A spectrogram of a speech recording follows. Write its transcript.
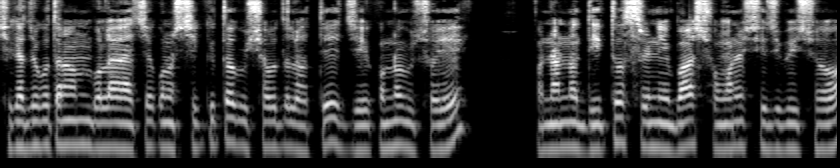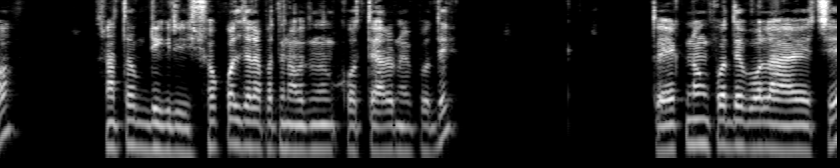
শিক্ষা যোগ্যতার মান বলা আছে কোনো শিক্ষিত বিশ্ববিদ্যালয় হতে যে কোনো বিষয়ে অন্যান্য দ্বিতীয় শ্রেণি বা সমানের সিজিপি সহ স্নাতক ডিগ্রি সকল জেলা প্রার্থী আবেদন করতে আরও পদে। তো এক নং পদে বলা হয়েছে,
